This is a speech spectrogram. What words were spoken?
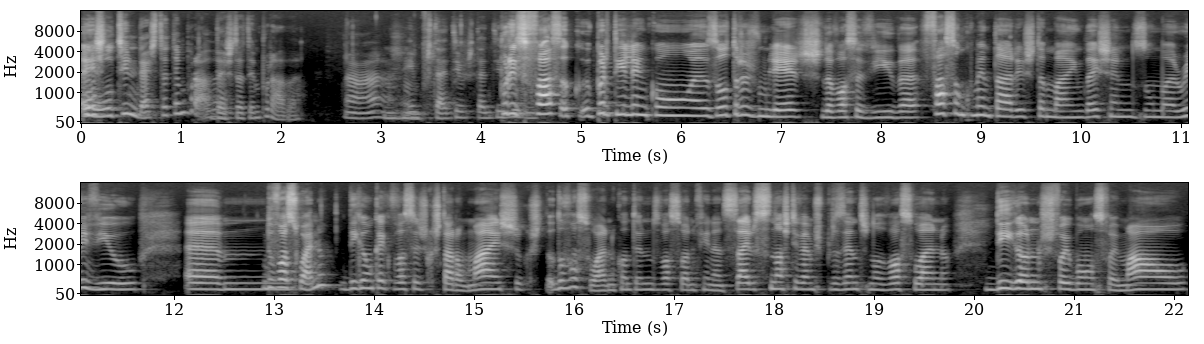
O este- último desta temporada. desta temporada. Ah, é importante, importante. Por isso, faça, partilhem com as outras mulheres da vossa vida, façam comentários também, deixem-nos uma review. ahm, Do vosso ano? Digam o que é que vocês gostaram mais do vosso ano, contem-nos o vosso ano financeiro. Se nós estivermos presentes no vosso ano, digam-nos se foi bom ou se foi mau.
